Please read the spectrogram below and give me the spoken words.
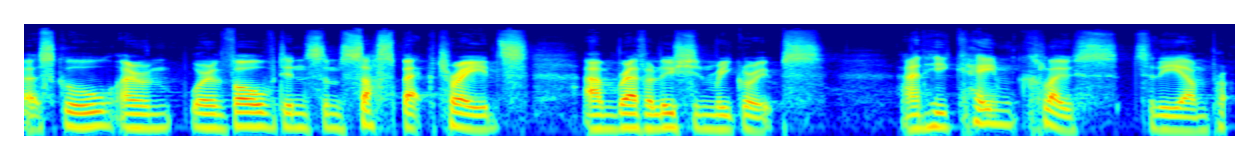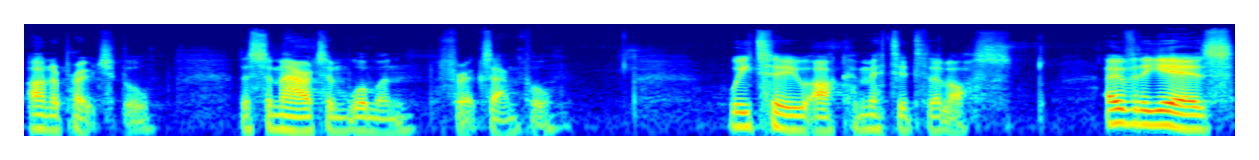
at school and were involved in some suspect trades and revolutionary groups. And he came close to the unapproachable, the Samaritan woman, for example we too are committed to the lost. Over the years,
